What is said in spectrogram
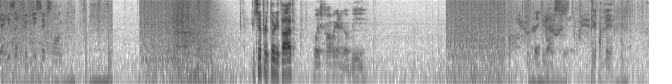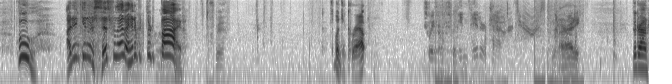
Yeah, he's at 56 long. He's hit for 35. Well, he's probably gonna go B. Nice. Pick up A. Whew. I didn't get an assist for that. I hit him for 35. Okay. It's a bunch of crap. Just wait for him. In pit or cat? Alrighty. Good round.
